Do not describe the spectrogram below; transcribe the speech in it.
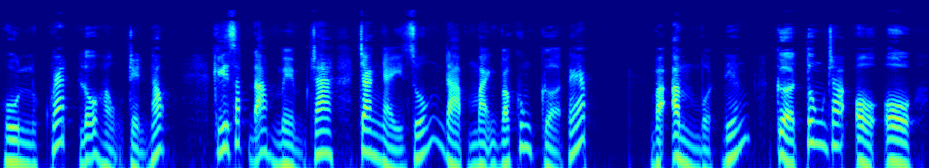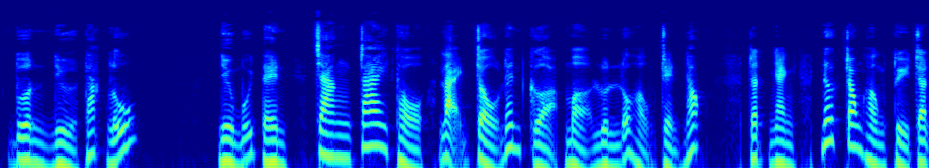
hùn quét lỗ hổng trên nóc. Khi sắt đã mềm ra, chàng nhảy xuống đạp mạnh vào khung cửa thép. Và ầm một tiếng, cửa tung ra ồ ồ, tuôn như thác lũ. Như mũi tên, chàng trai thổ lại trổ lên cửa mở luôn lỗ hổng trên nóc. Rất nhanh, nước trong hồng thủy trận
